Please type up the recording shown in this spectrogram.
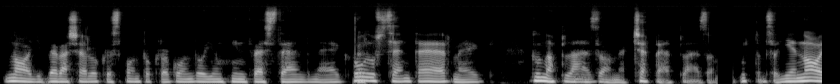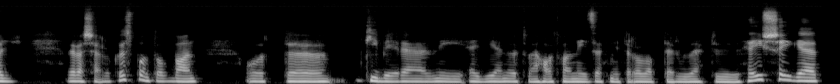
nagy bevásárlóközpontokra gondoljunk, mint West End, meg Volus Center, meg Duna Plaza, meg Csepel Plaza. Mit tudom, szóval ilyen nagy bevásárlóközpontokban ott kibérelni egy ilyen 50-60 négyzetméter alapterületű helyiséget,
